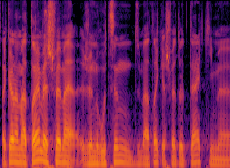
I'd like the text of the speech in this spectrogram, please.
5 heures le matin, mais je fais ma, j'ai une routine du matin que je fais tout le temps qui me,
